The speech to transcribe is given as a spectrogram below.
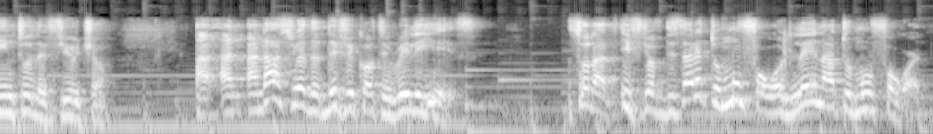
into the future. And, and, and that's where the difficulty really is. So that if you've decided to move forward learn how to move forward.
